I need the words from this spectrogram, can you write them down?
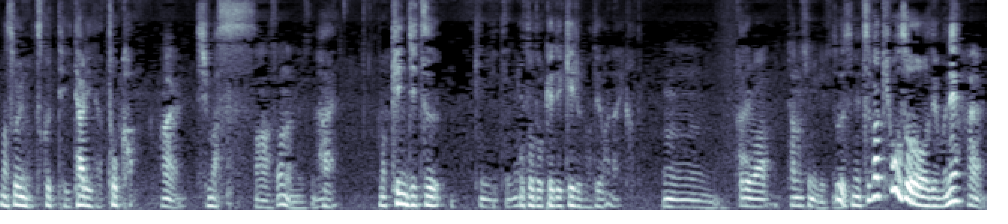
まあそういうのを作っていたりだとかはい。します。ああ、そうなんですね。はい。まあ近日近日ね。お届けできるのではないかと。うん。それは楽しみですね。そうですね。椿放送でもね、はい。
